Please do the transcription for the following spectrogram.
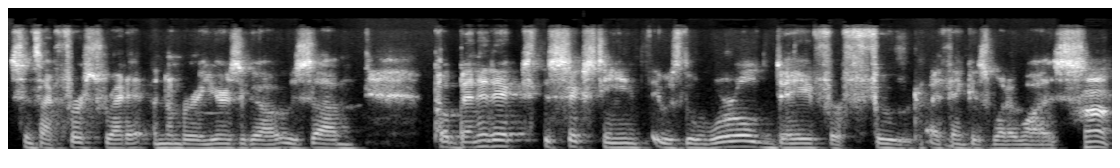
since I first read it a number of years ago. It was um, Pope Benedict the Sixteenth. It was the World Day for Food, I think, is what it was. Huh.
